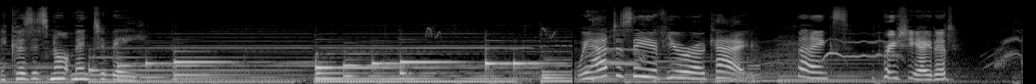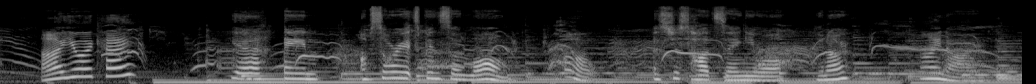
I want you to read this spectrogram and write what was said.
Because it's not meant to be. We had to see if you were okay. Thanks. Appreciate it. Are you okay? Yeah, I mean, I'm sorry it's been so long. Oh, It's just hard seeing you all, you know? I know.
